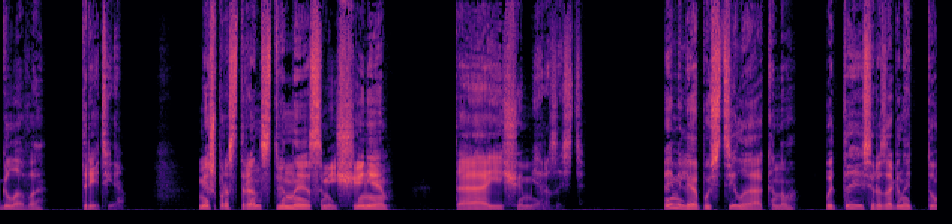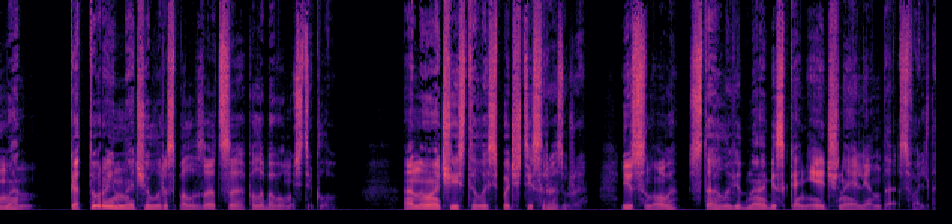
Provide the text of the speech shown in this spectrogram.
Глава третья. Межпространственное смещение — та еще мерзость. Эмили опустила окно, пытаясь разогнать туман, который начал расползаться по лобовому стеклу. Оно очистилось почти сразу же, и снова стала видна бесконечная лента асфальта,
